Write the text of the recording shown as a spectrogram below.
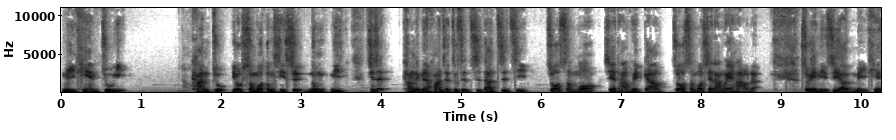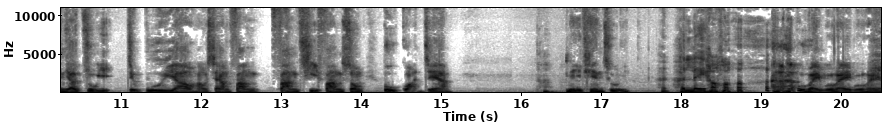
每天注意，看住有什么东西是弄你。其实糖尿病的患者就是知道自己做什么血糖会高，做什么血糖会好的，所以你是要每天要注意，就不要好像放放弃放松，不管这样，每天注意。很很累哦。不会不会不会，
